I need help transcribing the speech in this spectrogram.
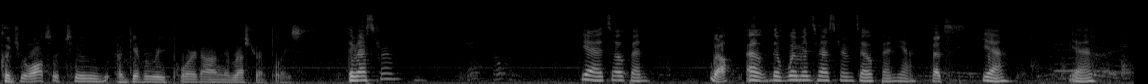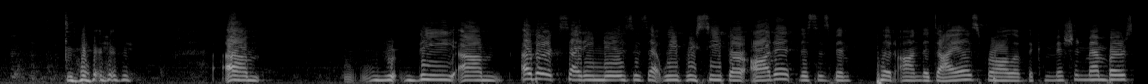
could you also to uh, give a report on the restroom, please? The restroom? Yeah, it's open. Well. Oh, the women's restroom's open, yeah. That's. Yeah, yeah. Um, r- The um, other exciting news is that we've received our audit. This has been put on the dais for all of the commission members.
